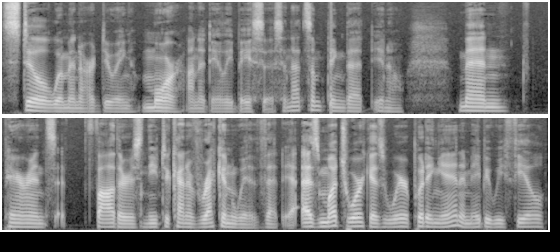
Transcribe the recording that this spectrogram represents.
still women are doing more on a daily basis and that's something that you know men parents fathers need to kind of reckon with that as much work as we're putting in and maybe we feel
